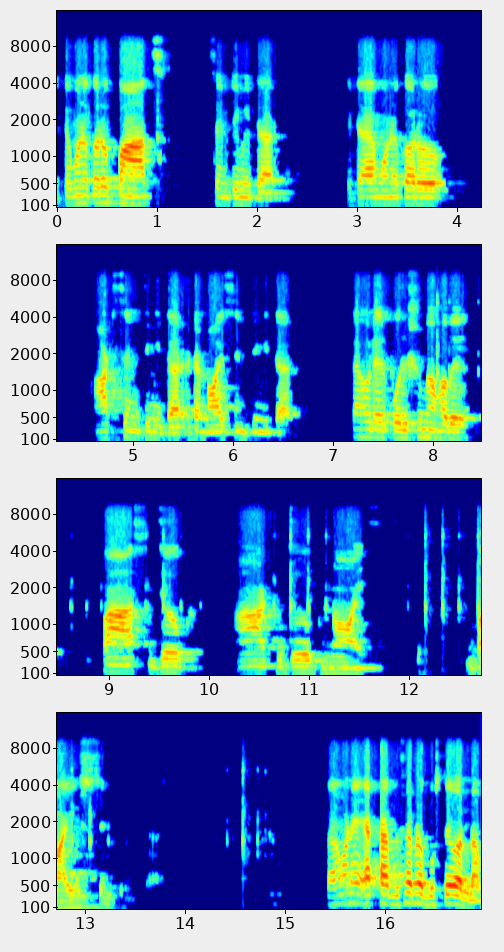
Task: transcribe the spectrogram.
এটা মনে করো পাঁচ সেন্টিমিটার, এটা মনে করো আট সেন্টিমিটার, এটা নয় সেন্টিমিটার, তাহলে এর পরিসীমা হবে পাঁচ যোগ আট যোগ নয়, বাইশ সেন্টিমিটার। তার মানে একটা বিষয় আমরা বুঝতে পারলাম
